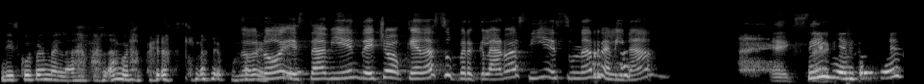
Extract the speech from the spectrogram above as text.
Discúlpenme la palabra, pero es que no le puedo. No, no, está bien. De hecho, queda súper claro así, es una realidad. Sí, y entonces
